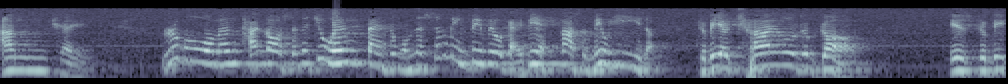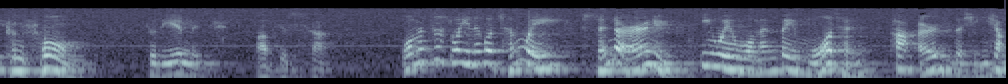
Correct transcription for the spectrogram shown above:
unchanged. 如果我们谈到神的救恩，但是我们的生命并没有改变，那是没有意义的。 To be a child of God is to be conformed to the image of His Son. 我们之所以能够成为 神的儿女，因为我们被磨成他儿子的形象。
